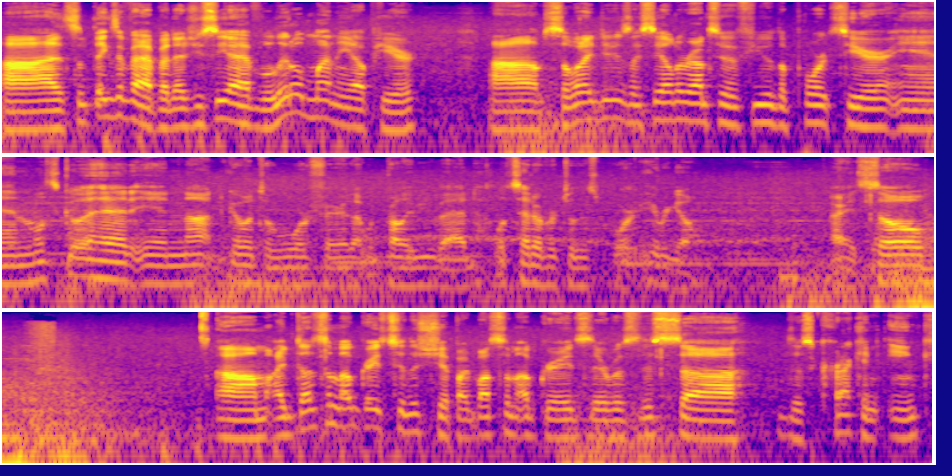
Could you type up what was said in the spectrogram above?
Uh, some things have happened. As you see, I have little money up here. Um, so what I did is I sailed around to a few of the ports here and let's go ahead and not go into warfare. That would probably be bad. Let's head over to this port. Here we go. Alright, so um, I've done some upgrades to the ship. I bought some upgrades. There was this uh, this Kraken ink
